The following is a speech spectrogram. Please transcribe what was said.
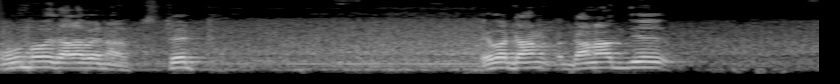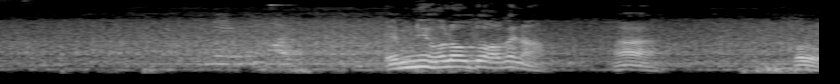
ওরমভাবে দাঁড়াবে না স্ট্রেট এবার ডান ডান হাত দিয়ে। এমনি হলেও তো হবে না। হ্যাঁ করো।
